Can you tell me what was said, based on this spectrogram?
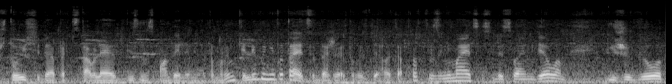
что из себя представляют бизнес-модели на этом рынке, либо не пытается даже этого сделать, а просто занимается себе своим делом и живет,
